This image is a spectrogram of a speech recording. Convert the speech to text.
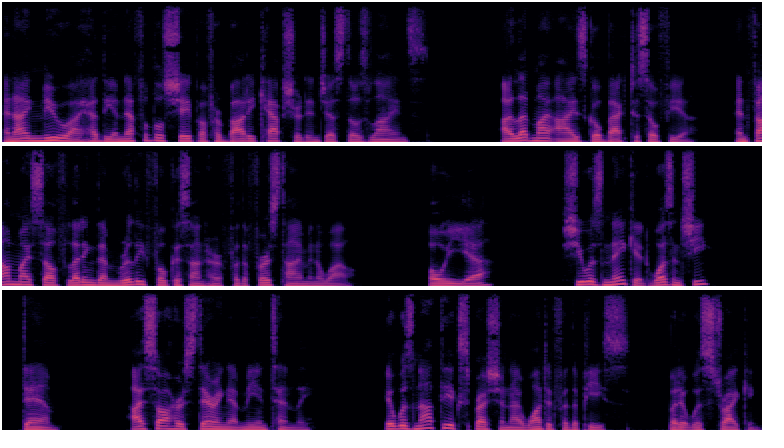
and I knew I had the ineffable shape of her body captured in just those lines. I let my eyes go back to Sophia, and found myself letting them really focus on her for the first time in a while. Oh, yeah? She was naked, wasn't she? Damn. I saw her staring at me intently. It was not the expression I wanted for the piece, but it was striking.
